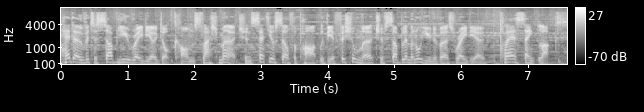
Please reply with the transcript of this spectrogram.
Head over to suburadio.com slash merch and set yourself apart with the official merch of Subliminal Universe Radio, Claire St. Lux.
